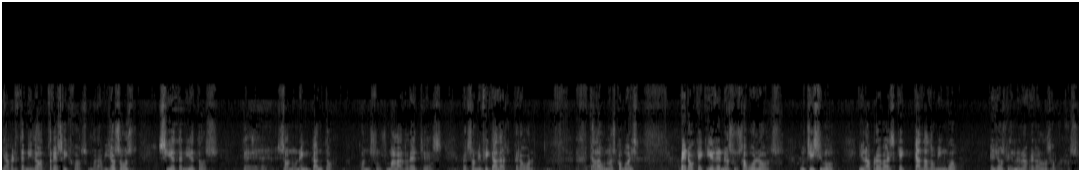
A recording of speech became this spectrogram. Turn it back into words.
Y haber tenido tres hijos maravillosos, siete nietos que son un encanto con sus malas leches personificadas, pero bueno, cada uno es como es, pero que quieren a sus abuelos muchísimo y la prueba es que cada domingo ellos vienen a ver a los abuelos.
